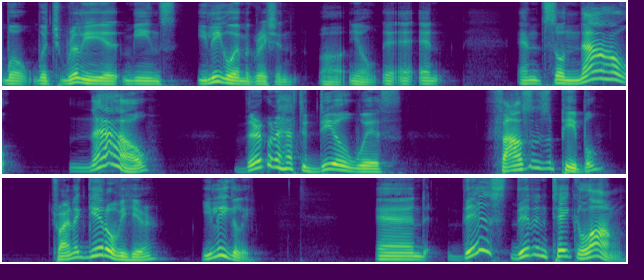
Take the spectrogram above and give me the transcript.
well, which really uh, means illegal immigration. Uh, you know, and, and so now now they're going to have to deal with thousands of people trying to get over here illegally. And this didn't take long.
